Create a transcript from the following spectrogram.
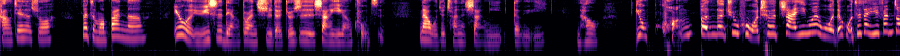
好，接着说，那怎么办呢？因为我雨衣是两段式的，就是上衣跟裤子，那我就穿了上衣的雨衣，然后用狂奔的去火车站，因为我的火车站一分钟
